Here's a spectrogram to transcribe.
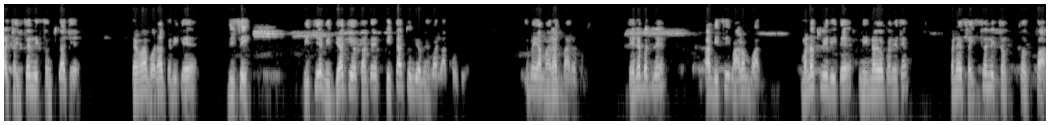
આ શૈક્ષણિક સંસ્થા છે, તેમાં વડા તરીકે વીસી, વીસીએ વિદ્યાર્થીઓ સાથે પિતા તુલ્ય વ્યવહાર રાખવો જોઈએ. કે ભાઈ આ મારા જ બાળક તેને બદલે આ વીસી વારંવાર મનસ્વી રીતે નિર્ણયો કરે છે અને શૈક્ષણિક સંસ્થા,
